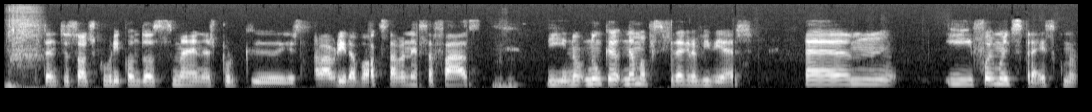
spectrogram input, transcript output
portanto eu só descobri com 12 semanas porque eu estava a abrir a box, estava nessa fase uhum. e nunca não me apercebi da gravidez. Um, e foi muito stress, como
